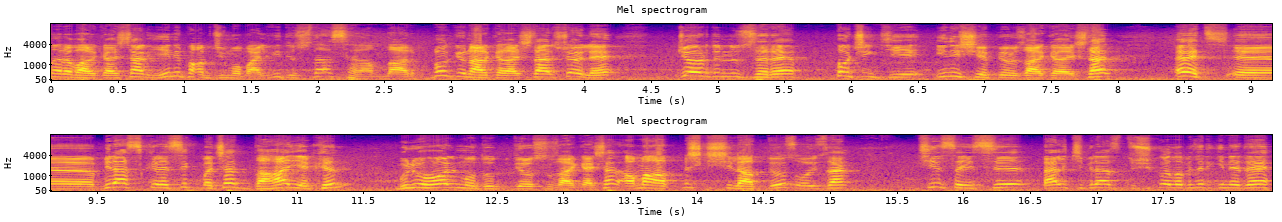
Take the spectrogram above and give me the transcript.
Merhaba arkadaşlar. Yeni PUBG Mobile videosundan selamlar. Bugün arkadaşlar şöyle gördüğünüz üzere Pochinki'ye iniş yapıyoruz arkadaşlar. Evet eee, biraz klasik maça daha yakın Blue Hole modu diyorsunuz arkadaşlar ama 60 kişiyle atlıyoruz. O yüzden kill sayısı belki biraz düşük olabilir. Yine de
